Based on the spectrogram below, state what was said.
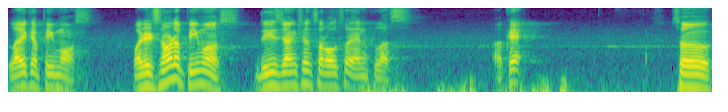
like a PMOS, but it is not a PMOS these junctions are also N plus. Okay. So,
